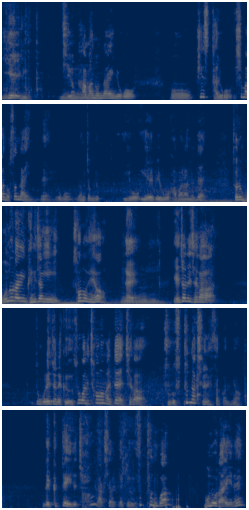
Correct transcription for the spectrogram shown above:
ELB 지금 음. 가만 온라인 요거 어 퀸스타 요거 시마노 썬라인 네 요거 0.6 25 ELB 요거 가봐놨는데 저는 모노라인 굉장히 선호해요. 네 음. 예전에 제가 좀 오래전에 그 쏘가리 처음 할 때 제가 주로 스푼 낚시를 했었거든요. 근데 그때 이제 처음 낚시할 때 그 스푼과 모노라인의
